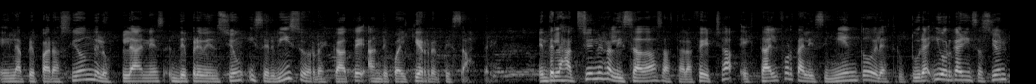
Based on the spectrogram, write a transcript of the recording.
en la preparación de los planes de prevención y servicio de rescate ante cualquier desastre. Entre las acciones realizadas hasta la fecha está el fortalecimiento de la estructura y organización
